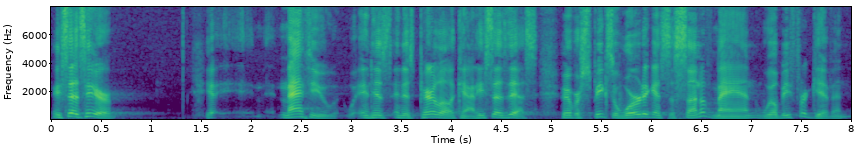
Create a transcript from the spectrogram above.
he says here, Matthew, in his, in his parallel account, he says this Whoever speaks a word against the Son of Man will be forgiven,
